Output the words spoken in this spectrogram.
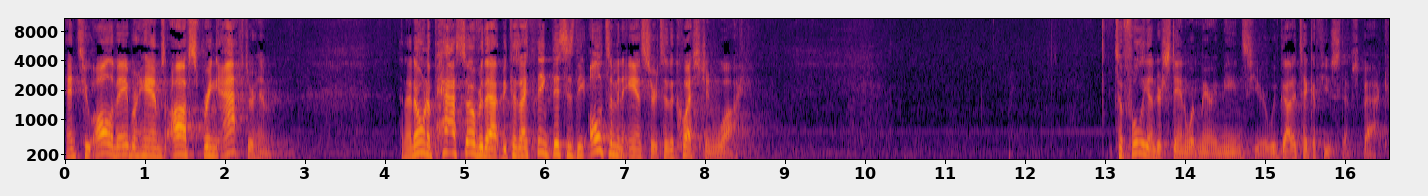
and to all of Abraham's offspring after him. And I don't want to pass over that because I think this is the ultimate answer to the question why. to fully understand what Mary means here, we've got to take a few steps back.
